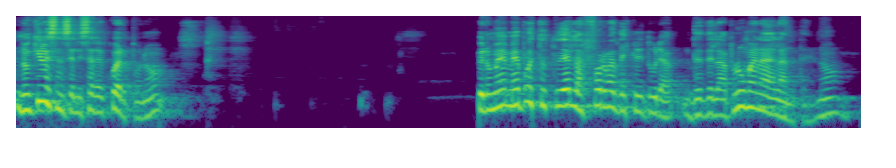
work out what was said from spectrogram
no quiero esencializar el cuerpo, ¿no? Pero me, me, he puesto a estudiar las formas de escritura, desde la pluma en adelante, ¿no?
